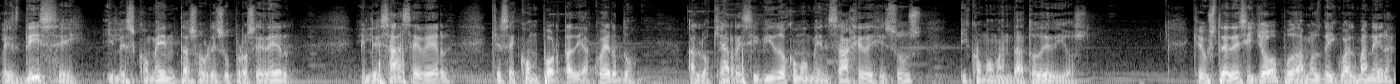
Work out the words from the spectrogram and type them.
les dice y les comenta sobre su proceder y les hace ver que se comporta de acuerdo a lo que ha recibido como mensaje de Jesús y como mandato de Dios. Que ustedes y yo podamos de igual manera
